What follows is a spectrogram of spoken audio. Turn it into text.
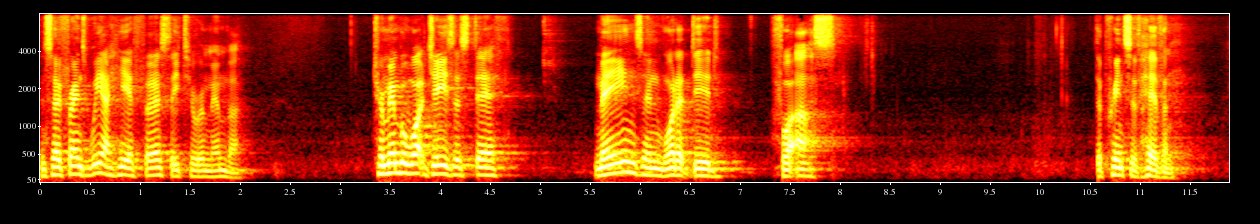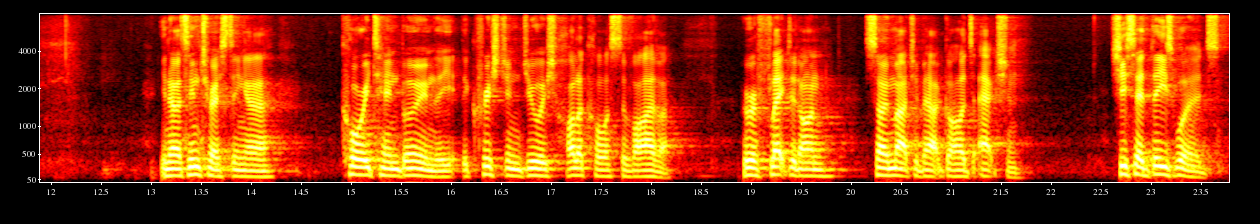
And so, friends, we are here firstly to remember. To remember what Jesus' death means and what it did for us. The Prince of Heaven. You know, it's interesting. Uh, Corrie Ten Boom, the, the Christian Jewish Holocaust survivor, who reflected on so much about God's action. She said these words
